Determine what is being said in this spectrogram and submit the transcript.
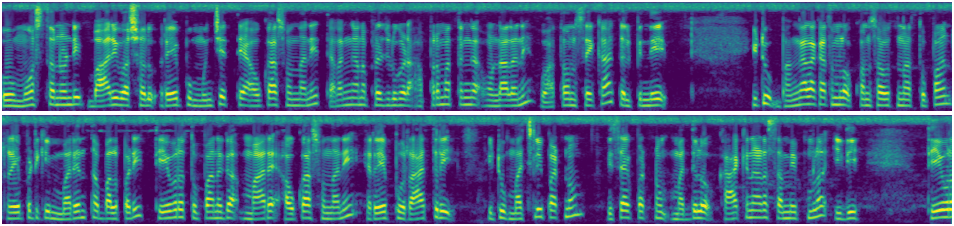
ఓ మోస్త నుండి భారీ వర్షాలు రేపు ముంచెత్తే అవకాశం ఉందని తెలంగాణ ప్రజలు కూడా అప్రమత్తంగా ఉండాలని వాతావరణ శాఖ తెలిపింది. ఇటు బంగాళాఖాతంలో కొనసాగుతున్న తుఫాన్ రేపటికి మరింత బలపడి తీవ్ర తుఫానుగా మారే అవకాశం ఉందని రేపు రాత్రి ఇటు మచిలీపట్నం విశాఖపట్నం మధ్యలో కాకినాడ సమీపంలో ఇది తీవ్ర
